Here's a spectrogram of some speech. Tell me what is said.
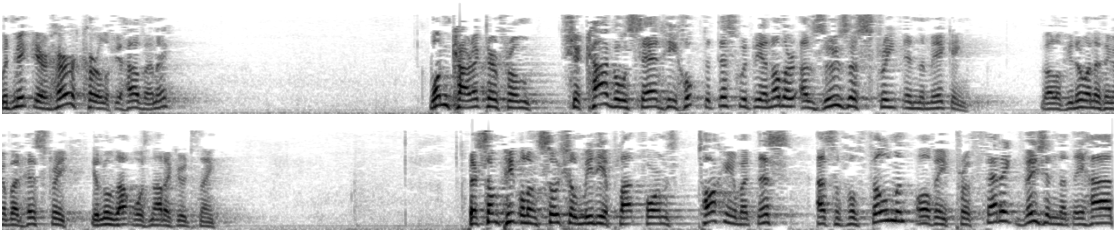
would make your hair curl if you have any. One character from Chicago said he hoped that this would be another Azusa Street in the making. Well, if you know anything about history, you'll know that was not a good thing. There's some people on social media platforms talking about this as a fulfillment of a prophetic vision that they had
